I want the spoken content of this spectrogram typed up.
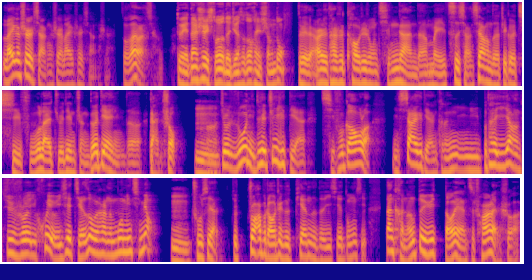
来个事儿想个事儿，来个事儿想个事儿，走到哪想。对，但是所有的角色都很生动，对的，而且他是靠这种情感的每一次想象的这个起伏来决定整个电影的感受。嗯，就如果你对这个点起伏高了，你下一个点可能你不太一样，就是说会有一些节奏上的莫名其妙，嗯，出现就抓不着这个片子的一些东西。但可能对于导演子川来说，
